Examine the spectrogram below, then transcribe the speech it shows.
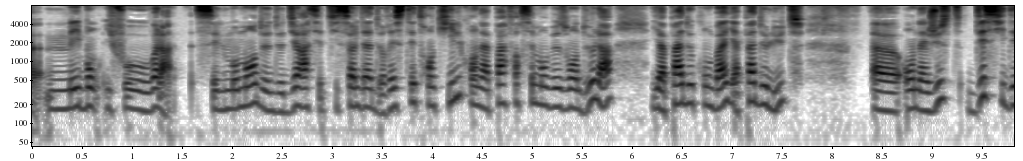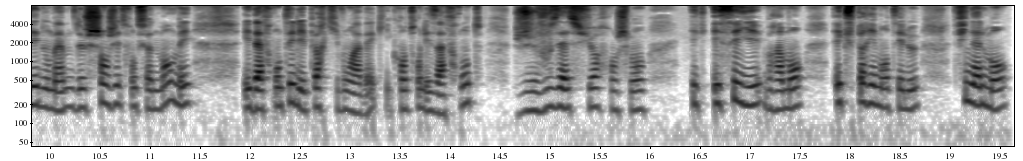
euh, mais bon, il faut, voilà, c'est le moment de, dire à ces petits soldats de rester tranquilles, qu'on n'a pas forcément besoin d'eux là. Il n'y a pas de combat, il n'y a pas de lutte. Euh, on a juste décidé nous-mêmes de changer de fonctionnement mais, et d'affronter les peurs qui vont avec. Et quand on les affronte, je vous assure, franchement, essayez vraiment, expérimentez-le. Finalement,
